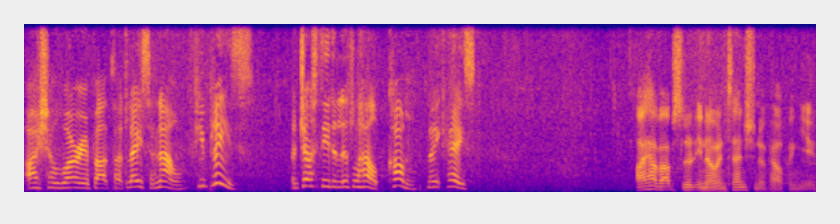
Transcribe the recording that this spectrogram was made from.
I shall worry about that later. Now, if you please. I just need a little help. Come, make haste. I have absolutely no intention of helping you.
